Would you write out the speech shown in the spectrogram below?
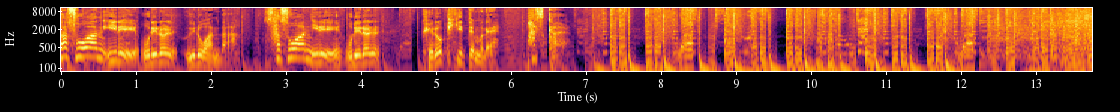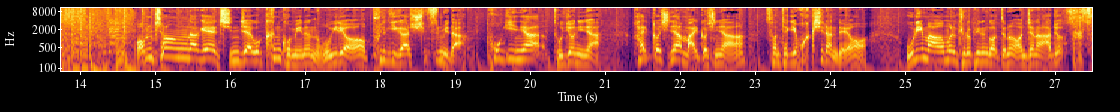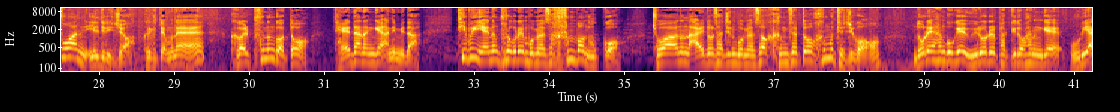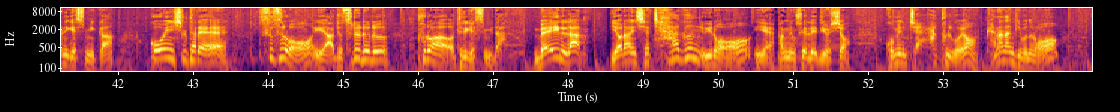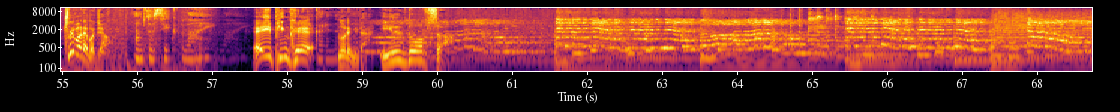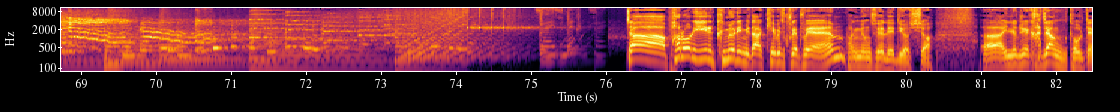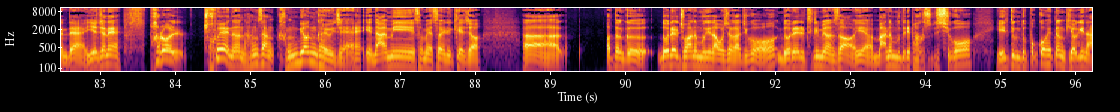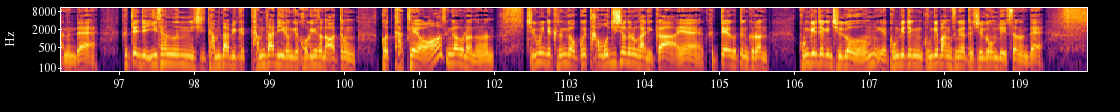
사소한 일이 우리를 위로한다. 사소한 일이 우리를 괴롭히기 때문에 파스칼. 엄청나게 진지하고 큰 고민은 오히려 풀기가 쉽습니다. 포기냐, 도전이냐, 할 것이냐, 말 것이냐, 선택이 확실한데요. 우리 마음을 괴롭히는 것들은 언제나 아주 사소한 일들이죠. 그렇기 때문에 그걸 푸는 것도 대단한 게 아닙니다. TV 예능 프로그램 보면서 한 번 웃고, 좋아하는 아이돌 사진 보면서 금세 또 흐뭇해지고, 노래 한 곡의 위로를 받기도 하는 게 우리 아니겠습니까? 꼬인 실타래 스스로 예, 아주 스르르르 풀어드리겠습니다. 매일 낮 11시에 작은 위로, 예, 박명수의 라디오쇼. 고민 쫙 풀고요. 편안한 기분으로 출발해보죠. I'm so sick of lying. 에이핑크의 노래입니다. 일도 없어. 자, 8월 2일 금요일입니다. KBS 쿨 FM 박명수의 라디오쇼. 아, 1년 중에 가장 더울 때인데 예전에 8월 초에는 항상 강변 가요제 이 남이 섬에서 이렇게 저 아, 어떤 그 노래를 좋아하는 분이 나오셔가지고 노래를 들으면서 예 많은 분들이 박수 치고 1등도 뽑고 했던 기억이 나는데 그때 이제 이상은 씨 담다비 담다리 이런 게 거기서 나왔던 것 같아요 생각으로는. 지금은 이제 그런 게 없고 다 오디션으로 가니까 예 그때 어떤 그런 공개적인 즐거움 예 공개적인 공개 어떤 즐거움도 있었는데.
